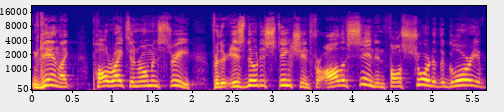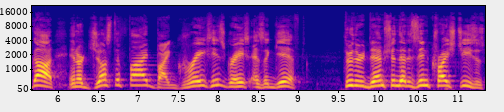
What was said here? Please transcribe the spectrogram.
Again, like Paul writes in Romans 3, for there is no distinction, for all have sinned and fall short of the glory of God and are justified by grace, his grace as a gift through the redemption that is in Christ Jesus,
